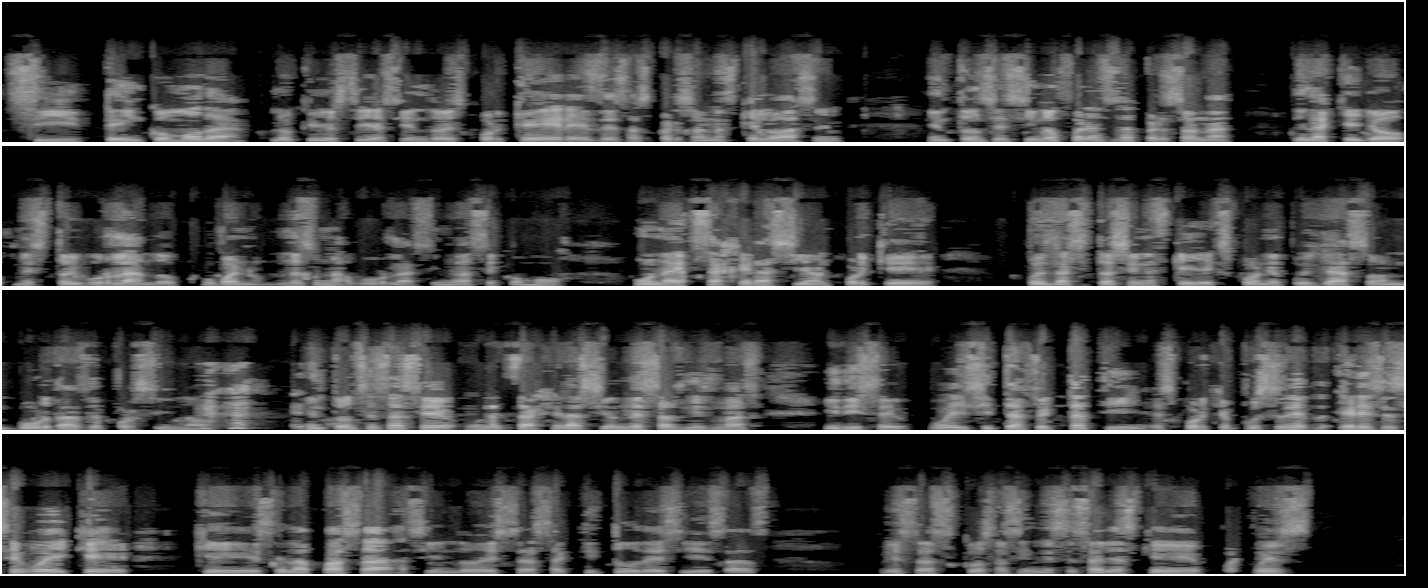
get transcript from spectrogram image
si te incomoda, lo que yo estoy haciendo es porque eres de esas personas que lo hacen. Entonces, si no fueras esa persona de la que yo me estoy burlando, o bueno, no es una burla, sino hace como una exageración porque pues las situaciones que ella expone pues ya son burdas de por sí, ¿no? Entonces hace una exageración de esas mismas y dice, güey, si te afecta a ti es porque pues eres ese güey que, que se la pasa haciendo esas actitudes y esas, esas cosas innecesarias que pues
